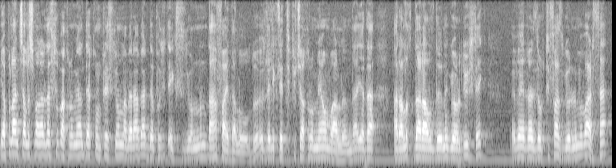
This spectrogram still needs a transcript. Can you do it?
Yapılan çalışmalarda subakromiyal dekompresyonla beraber depozit eksizyonunun daha faydalı olduğu, özellikle tip 3 akromiyan varlığında ya da aralık daraldığını gördüysek ve rezorptif faz görünümü varsa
